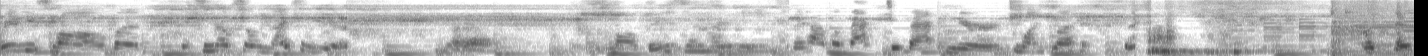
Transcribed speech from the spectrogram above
Really small, but it smells so nice in here. Got a small basin right here. They have a back-to-back mirror. One plus. What's this?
